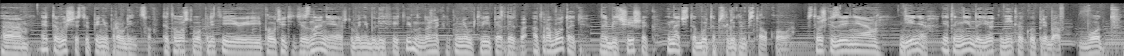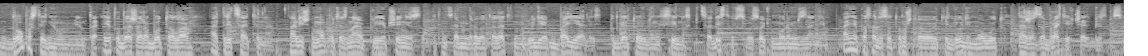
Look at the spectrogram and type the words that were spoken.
А, это высшая ступень управленцев. Для того, чтобы прийти и получить эти знания, чтобы они были эффективны, нужно как минимум 3-5 лет отработать, набить шишек, иначе это будет абсолютно бестолково. С точки зрения денег, это не дает никакой прибавки. Вот до последнего момента это даже работало отрицательно. На личном опыте знаю при общении потенциальными работодателями люди боялись подготовленных сильных специалистов с высоким уровнем знаний. Они опасались о том, что эти люди могут даже забрать их часть бизнеса.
